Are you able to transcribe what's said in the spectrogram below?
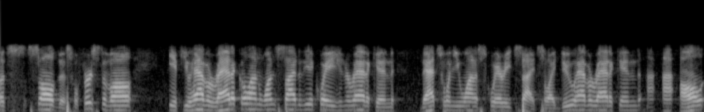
let's solve this. Well, first of all, if you have a radical on one side of the equation, a radicand, that's when you want to square each side. So I do have a radicand uh, uh, all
